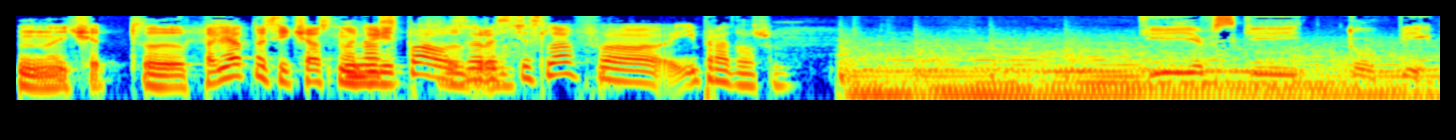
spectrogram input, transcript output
Значит, э, понятно, сейчас. У нас пауза, Ростислав, э, и продолжим. Киевский тупик.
